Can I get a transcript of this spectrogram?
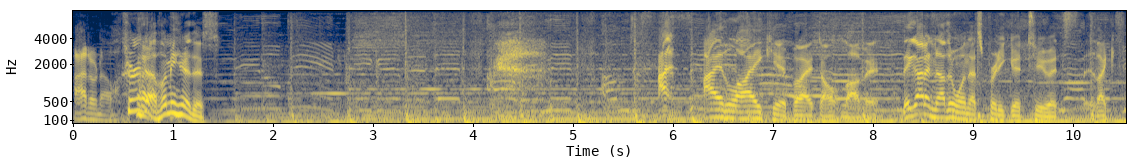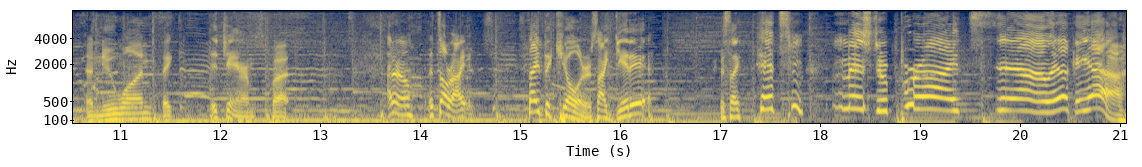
I don't know. Turn it up. Let me hear this. I I like it, but I don't love it. They got another one that's pretty good too. It's like a new one. They it jams, but I don't know. It's all right. It's like the Killers. I get it. It's like it's Mr. Brightside. Okay, yeah,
